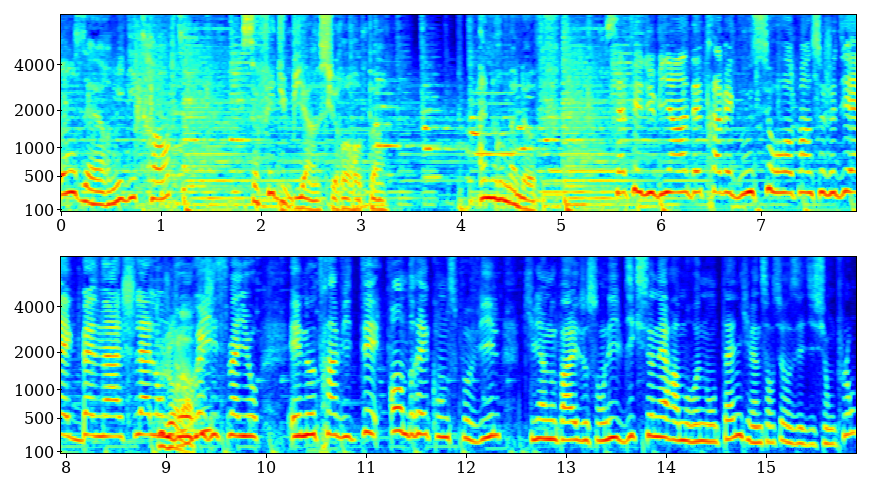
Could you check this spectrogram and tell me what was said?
1, 11h30. Ça fait du bien sur Europe 1. Anne Romanoff. Ça fait du bien d'être avec vous sur Europe 1 ce jeudi avec Ben H, la. Lambeau, Régis Maillot et notre invité André Comte-Spoville qui vient nous parler de son livre Dictionnaire amoureux de montagne qui vient de sortir aux éditions Plomb.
